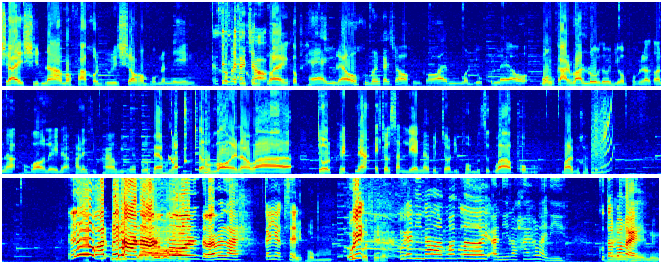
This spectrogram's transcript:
ชัยชนะมาฝากคนดูในช่องของผมนั่นเอง ก็คือมันกระจคุณอกก้อยก็แพ้อยู่แล้ว คุณมันกระจอกคุณก้อยมันหมดยุคคุณแล้ว วงการวาดรูปต้องมายุคผมแล้วตอนเนี้ยผมบอกเลยเนี่ยภายใน15วิเนี่ยคุณก็แพ้ผมละแล้วผมบอกเลยนะว่าโจทย์เพชรเนี่ยไอโจทย์สัตว์เลี้ยงเนี่ยเป็นโจทย์ที่ผมรู้สึกว่าผมวาดไม่ค่อยเป็น วัดไปทานนะทุกคนแต่ไม่เป็นไรก็ยังเสร็จ ฮ้ยผมอุ๊ย เปอร์เซ็นต์ครับอุ้ยอันนี้น่ารักมากเลย อันนี้เราให้เท่าไหร่ดีคุณต้นว่าไงให้หนึ่ง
